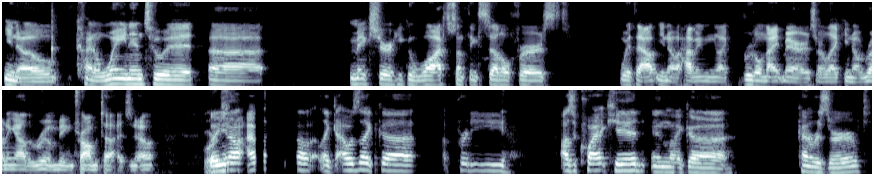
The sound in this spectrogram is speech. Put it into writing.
you know kind of wane into it uh make sure he could watch something settle first without you know having like brutal nightmares or like you know running out of the room being traumatized you know? But you know i uh, like i was like a, a, pretty i was a quiet kid and like uh kind of reserved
